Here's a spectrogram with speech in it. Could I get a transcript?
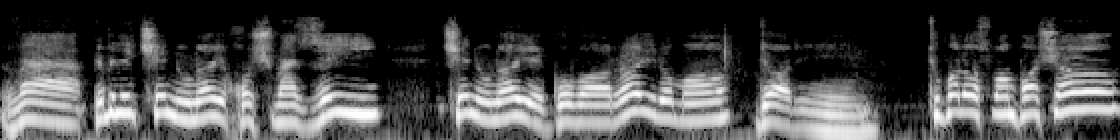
و ببینید چه نونای خوشمزه چه نونای گوارایی رو ما داریم. توپال عثمان پاشا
